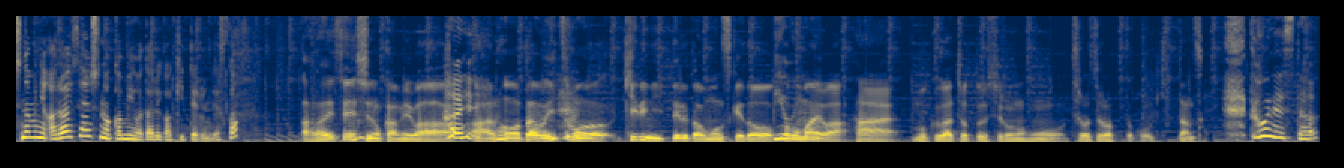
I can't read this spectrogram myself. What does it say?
ちなみに新井選手の髪は誰が切ってるんですか？新井選手の髪は、はい。あの多分いつも切りに行ってると思うんですけど、この前ははい。僕がちょっと後ろの方をチロチロっとこう切ったんです。どうでした？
